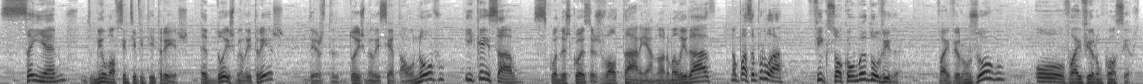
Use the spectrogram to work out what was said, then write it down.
100 anos, de 1923 a 2003, desde 2007 há um novo, e quem sabe, se quando as coisas voltarem à normalidade, não passa por lá. Fico só com uma dúvida: vai ver um jogo ou vai ver um concerto?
